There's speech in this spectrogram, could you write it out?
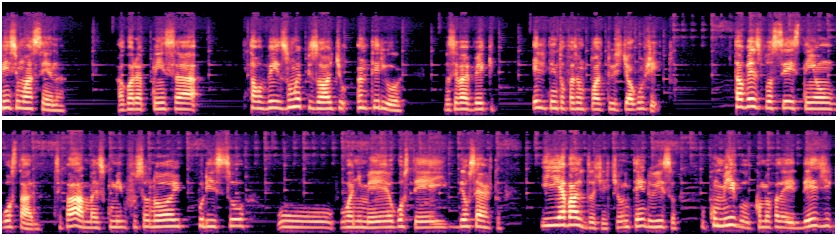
Pense em uma cena. Agora pensa talvez um episódio anterior. Você vai ver que ele tentou fazer um plot twist de algum jeito. Talvez vocês tenham gostado. Você fala, ah, mas comigo funcionou e por isso o, o anime eu gostei, deu certo. E é válido, gente, eu entendo isso. Comigo, como eu falei, desde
